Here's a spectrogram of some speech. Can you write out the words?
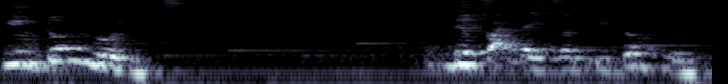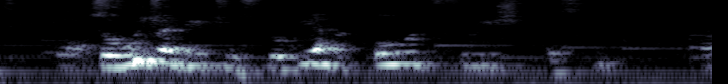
You don't know it. The fact that you don't, know it. Yes. So which one do you choose? To be an old foolish person, Oh,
